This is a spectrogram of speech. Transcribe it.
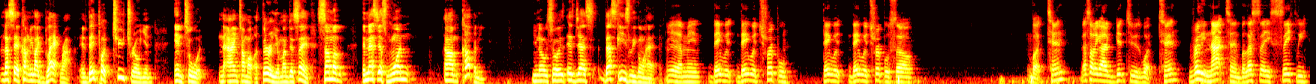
let's say a company like BlackRock, if they put two trillion into it, now, I ain't talking about Ethereum. I'm just saying some of, and that's just one um, company. You know, so it's, it's just that's easily gonna happen. Yeah, I mean they would they would triple, they would they would triple. So, but ten? That's all they gotta get to is what ten? Really not ten, but let's say safely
